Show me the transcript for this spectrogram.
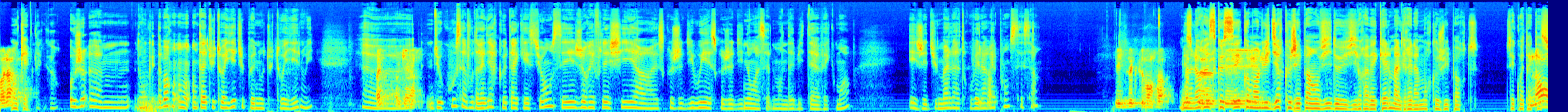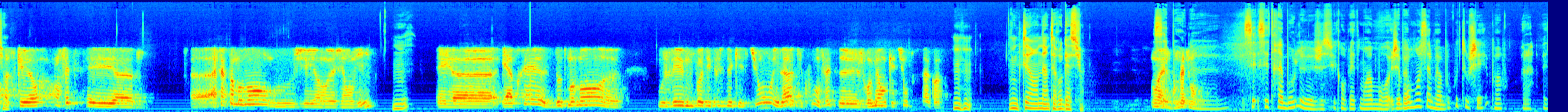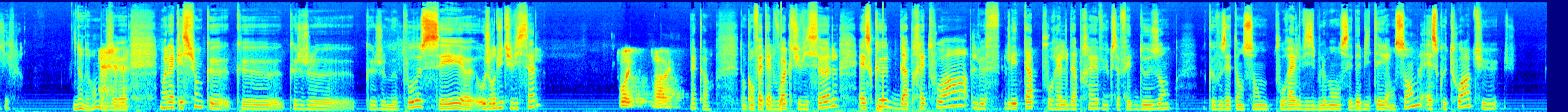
Voilà. Ok. D'accord. Euh, donc, d'abord, on, t'a tutoyé, tu peux nous tutoyer, Louis. Euh, du coup, ça voudrait dire que ta question, c'est je réfléchis à est-ce que je dis oui, est-ce que je dis non à cette demande d'habiter avec moi Et j'ai du mal à trouver la réponse, c'est ça? Exactement ça. Ou alors, est-ce que c'est comment lui dire que j'ai pas envie de vivre avec elle malgré l'amour que je lui porte? C'est quoi ta question? Non, parce que en fait, c'est euh, à certains moments où j'ai envie. Hmm. Et, euh, et après, d'autres moments euh, où je vais me poser plus de questions. Et là, du coup, en fait, euh, je remets en question tout ça. Quoi. Mhm. Donc, tu es en interrogation. Ouais, complètement. C'est très beau, le, je suis complètement amoureux. Je pas, moi, ça m'a beaucoup touché. Bon, voilà, vas-y, Flo. Non, non, mais je... moi la question que, que, que, je, que je me pose, c'est aujourd'hui tu vis seul Ouais, ouais. D'accord. Donc en fait, elle voit que tu vis seule. Est-ce que d'après toi, l'étape pour elle d'après, vu que ça fait deux ans que vous êtes ensemble, pour elle, visiblement, c'est d'habiter ensemble. Est-ce que toi, tu,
